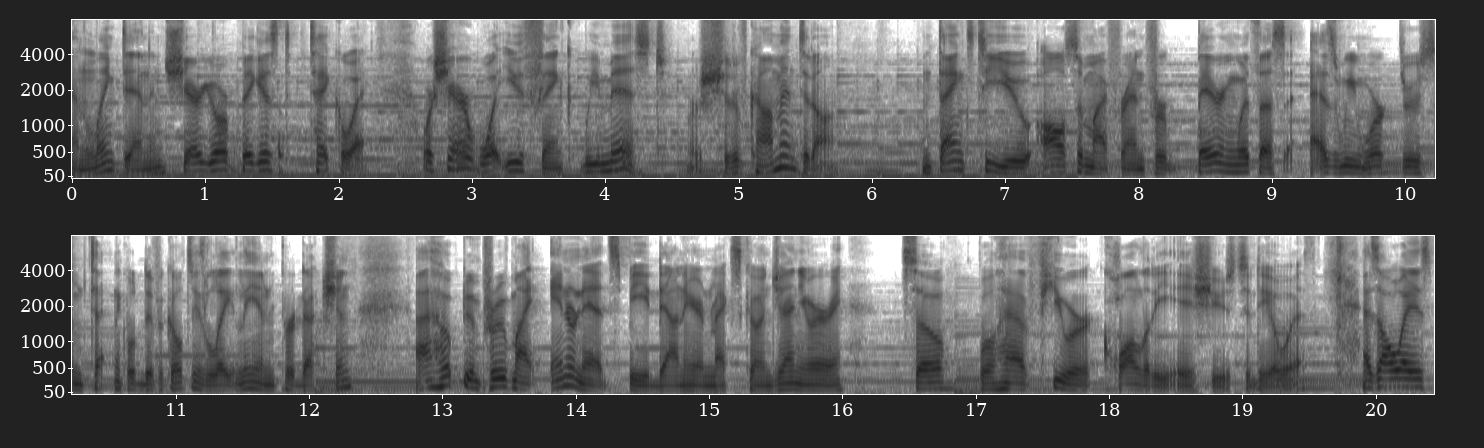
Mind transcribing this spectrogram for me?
and LinkedIn and share your biggest takeaway, or share what you think we missed or should have commented on. And thanks to you, also, my friend, for bearing with us as we work through some technical difficulties lately in production. I hope to improve my internet speed down here in Mexico in January, so we'll have fewer quality issues to deal with. As always,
